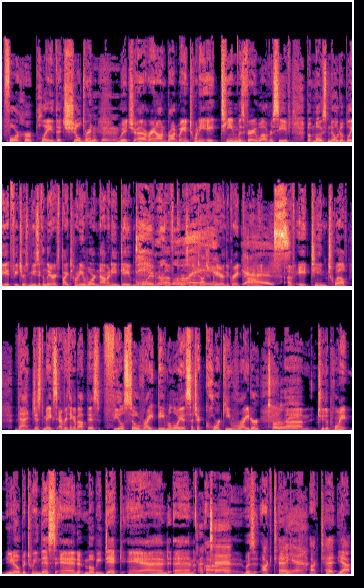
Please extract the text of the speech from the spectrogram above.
for her play The Children, mm-hmm. which uh, ran on Broadway in 2018, was very well received. But most notably, it features music and lyrics by Tony Award nominee Dave Malloy, Dave Malloy. of course, of Natasha Pierre and the Great yes. Comet of 1812. That just makes everything about this feel so right. Dave Malloy is such a quirky writer. Totally. Um, to the point, you know, between this and Moby Dick and, and, Octet. Uh, was it Octet? Yeah. Octet. Yeah.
